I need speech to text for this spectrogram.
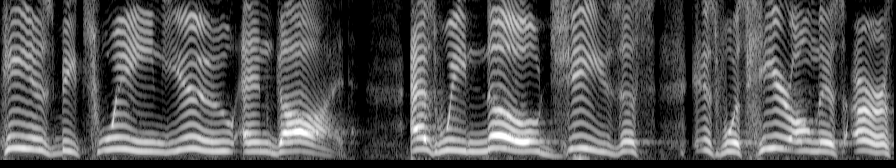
he is between you and God. As we know, Jesus is, was here on this earth,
